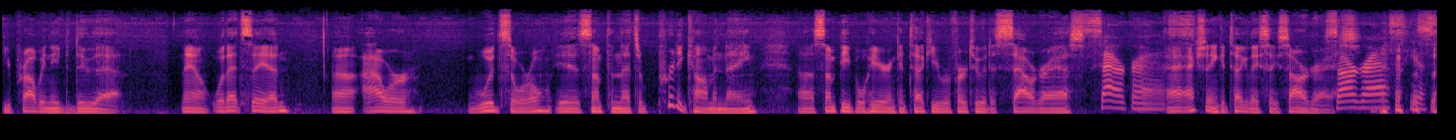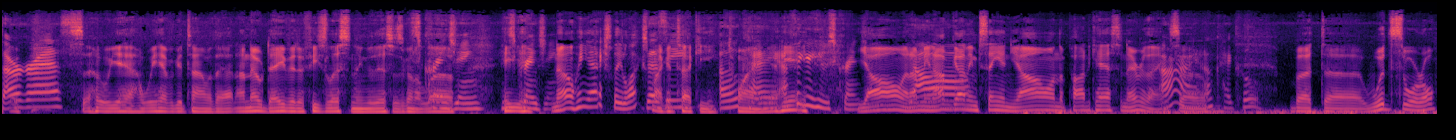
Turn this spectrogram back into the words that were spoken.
you probably need to do that. Now, with that said, uh, our wood sorrel is something that's a pretty common name. Uh, some people here in Kentucky refer to it as sourgrass. Sourgrass. Actually, in Kentucky, they say sourgrass. Sourgrass. Yeah, So- sourgrass. So yeah, we have a good time with that. I know David, if he's listening to this, is going to He's love. cringing. He's cringing. No, he actually likes my Does he? Kentucky Okay, twang. I figured he was cringing. Y'all, and I mean, I've got him saying y'all on the podcast and everything. All so, right. Okay. Cool. but uh, wood sorrel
